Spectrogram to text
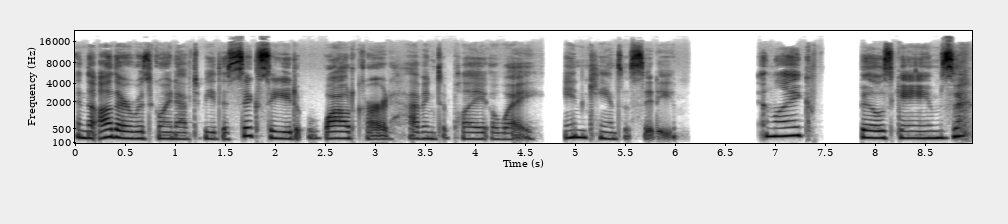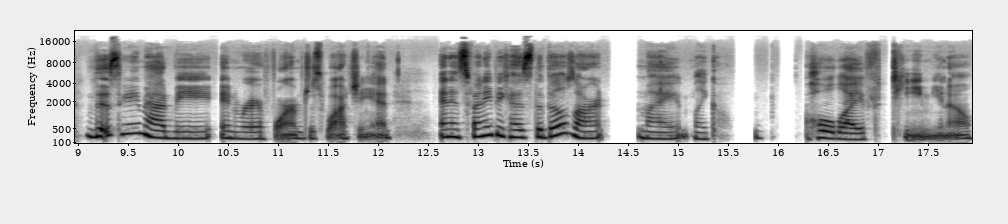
and the other was going to have to be the six seed wild card, having to play away in Kansas City. And like Bills games. This game had me in rare form just watching it. And it's funny because the Bills aren't my like whole life team, you know,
